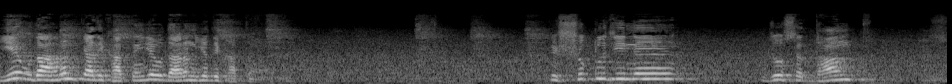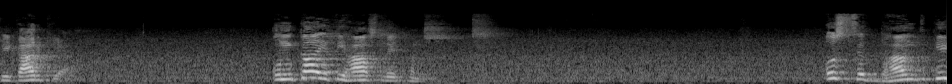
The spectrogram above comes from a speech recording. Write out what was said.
ये उदाहरण क्या दिखाते हैं? ये उदाहरण ये दिखाते हैं कि शुक्ल जी ने जो सिद्धांत स्वीकार किया, उनका इतिहास लेखन। उस सिद्धांत की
